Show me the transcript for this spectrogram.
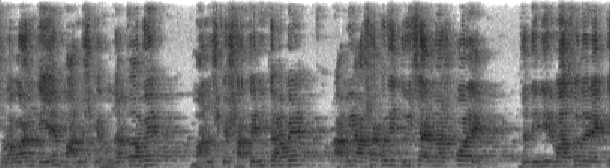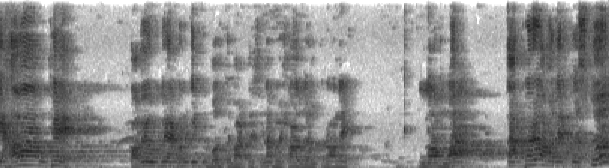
স্লোগান দিয়ে মানুষকে বোঝাতে হবে, মানুষকে সাথে নিতে হবে আমি আশা করি দুই চার মাস পরে যদি নির্বাচনের একটি হাওয়া উঠে কবে উঠবে এখন কিন্তু বলতে পারতেছি না ষড়যন্ত্র অনেক লম্বা। তারপরেও আমাদের প্রস্তুত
